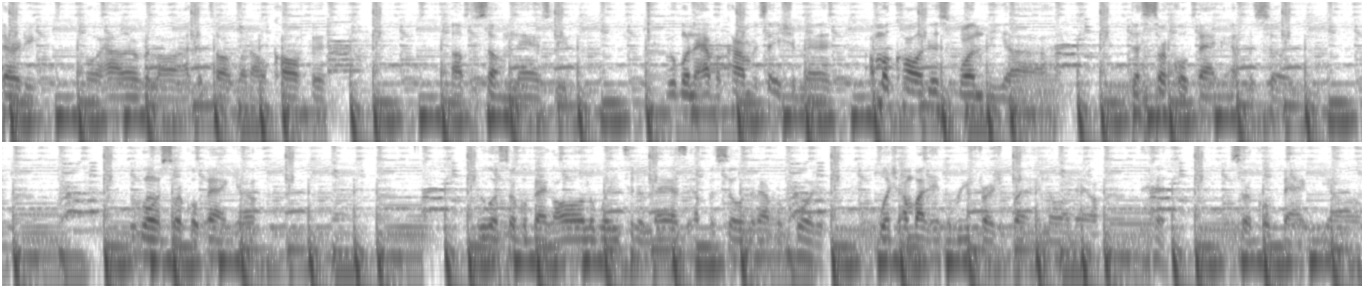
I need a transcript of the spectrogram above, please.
30, or however long I can talk without coughing up something nasty, we're gonna have a conversation, man. I'm gonna call this one the uh, the circle back episode. We're gonna circle back, y'all. We're gonna circle back all the way to the last episode that I recorded, which I'm about to hit the refresh button on now. circle back, y'all.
